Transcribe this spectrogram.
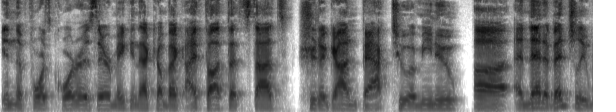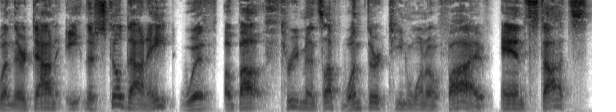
in the fourth quarter as they were making that comeback. I thought that Stotts should have gone back to Aminu. Uh, and then eventually, when they're down eight, they're still down eight with about three minutes left, 113, 105. And Stotts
